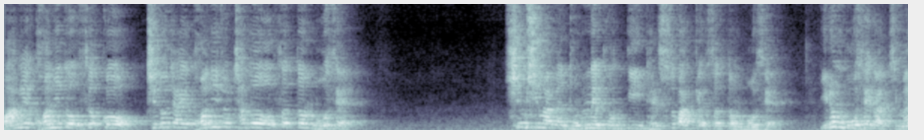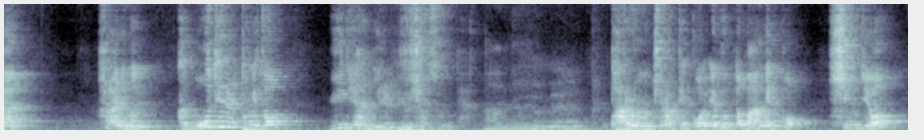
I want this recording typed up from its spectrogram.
왕의 권위도 없었고 지도자의 권위조차도 없었던 모세 심심하면 동네 북이 될 수밖에 없었던 모세 이런 모세 같지만 하나님은 그 모세를 통해서 위대한 일을 이루셨습니다. 바로는 추락했고 애굽도 망했고 심지어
